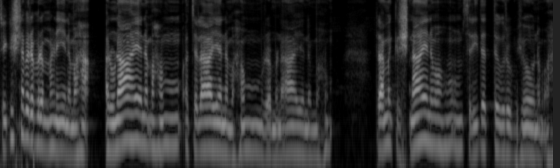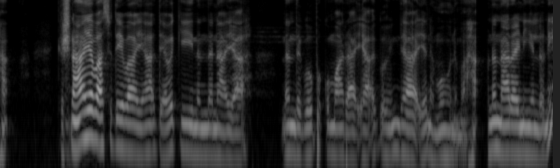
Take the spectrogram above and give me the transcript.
శ్రీకృష్ణ పరబ్రహ్మణే నమ. అరుణాయ నమహం అచలాయ నమహం రమణాయ నమహం రామకృష్ణాయ నమః. శ్రీదత్తగురుభ్యో నమ. కృష్ణాయ వాసుదేవాయ. దేవకీ నందనాయ. నందగోపకుమారాయ. గోవిందాయ నమో నమ. ఉన్న నారాయణీయంలోని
